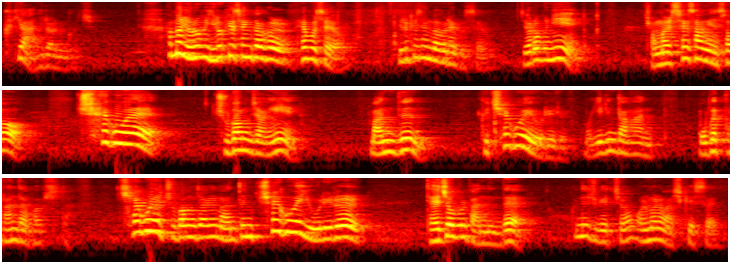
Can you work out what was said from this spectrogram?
그게 아니라는 거죠. 한번 여러분 이렇게 생각을 해보세요. 이렇게 생각을 해보세요. 여러분이 정말 세상에서 최고의 주방장이 만든 그 최고의 요리를, 뭐 1인당 한 500불 한다고 합시다. 최고의 주방장이 만든 최고의 요리를 대접을 받는데 끝내주겠죠? 얼마나 맛있겠어요.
